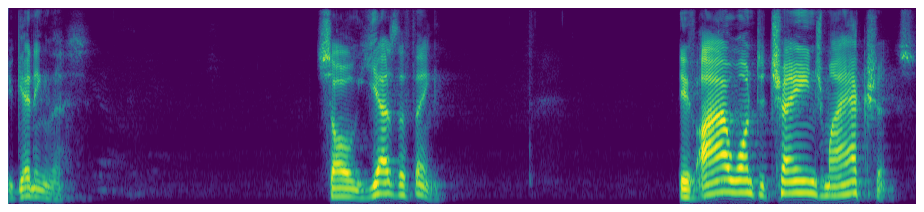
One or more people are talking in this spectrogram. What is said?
You getting this? So here's the thing. If I want to change my actions,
